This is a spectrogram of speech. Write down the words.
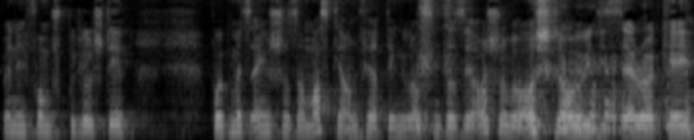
wenn ich vorm Spiegel stehe. Wollte mir jetzt eigentlich schon so eine Maske anfertigen lassen, dass ich auch schon ausschaue wie die Sarah Kay.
